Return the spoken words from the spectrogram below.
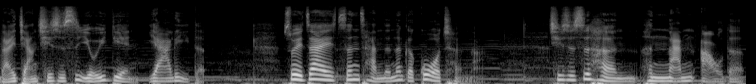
来讲，其实是有一点压力的。所以在生产的那个过程啊。其实是很很难熬的。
